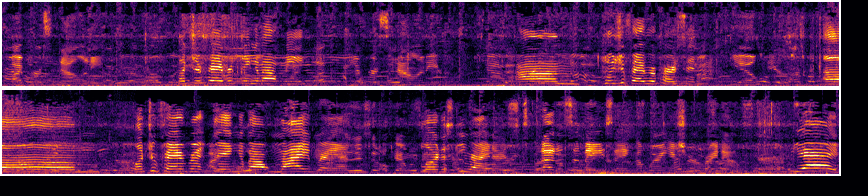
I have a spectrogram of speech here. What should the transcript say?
My personality. What's your favorite thing about me? What's your personality? Um, who's your favorite person? You. Um, what's your favorite thing about my brand? Florida Ski Riders. That's amazing. I'm wearing a shirt right now. Yay!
